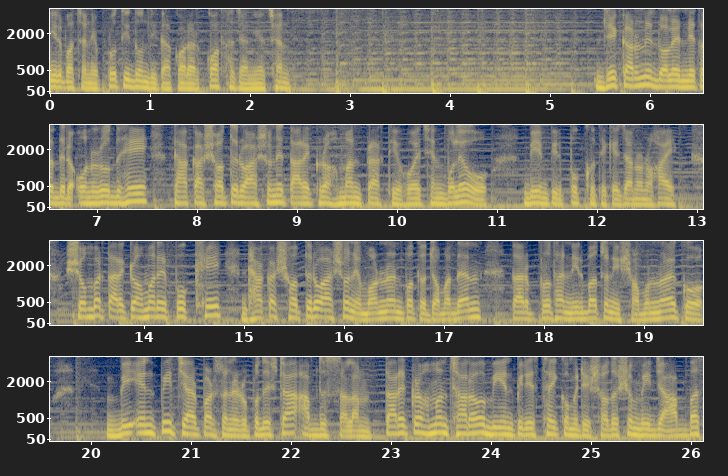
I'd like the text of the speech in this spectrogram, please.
নির্বাচনে প্রতিদ্বন্দ্বিতা করার কথা জানিয়েছেন। যে কারণে দলের নেতাদের অনুরোধে ঢাকা সতেরো আসনে তারেক রহমান প্রার্থী হয়েছেন বলেও বিএনপির পক্ষ থেকে জানানো হয়। সোমবার তারেক রহমানের পক্ষে ঢাকা সতেরো আসনে মনোনয়নপত্র জমা দেন তার প্রধান নির্বাচনী সমন্বয়ক ও বিএনপি চেয়ারপারসনের উপদেষ্টা আব্দুস সালাম। তারেক রহমান ছাড়াও বিএনপির স্থায়ী কমিটির সদস্য মির্জা আব্বাস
